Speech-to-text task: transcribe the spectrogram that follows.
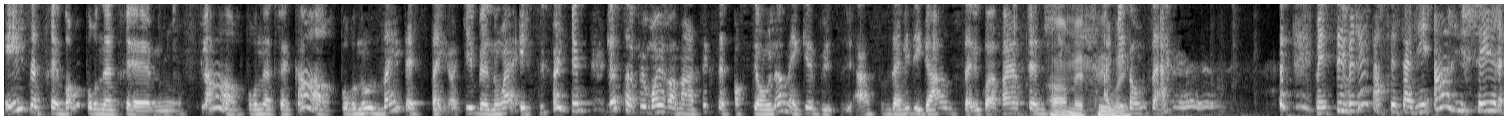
et ce serait bon pour notre euh, flore, pour notre corps, pour nos intestins, ok, Benoît? Et ça, là, c'est un peu moins romantique cette portion-là, mais que veux-tu hein? Si vous avez des gaz, vous savez quoi faire, Frenchie. Ah, merci, Ok, oui. donc ça. Mais c'est vrai parce que ça vient enrichir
